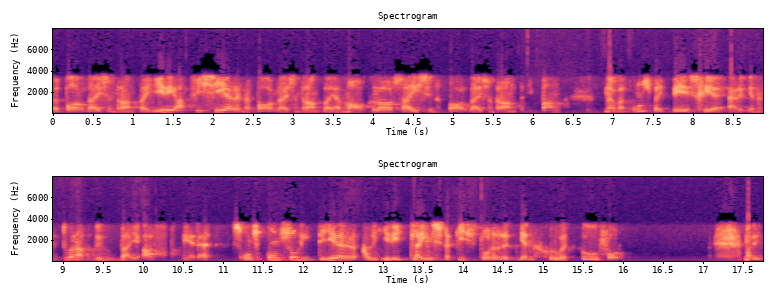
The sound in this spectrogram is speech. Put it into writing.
'n paar duisend rand by hierdie adviseur en 'n paar duisend rand by 'n makelaarshuis en 'n paar duisend rand in die bank. Nou wat ons by PSG R21 doen by aftrede, is ons konsolideer al hierdie klein stukkies totdat dit een groot pool vorm. Maar die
